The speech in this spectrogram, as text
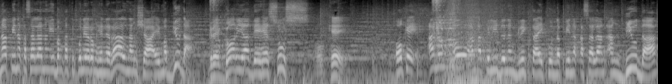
na pinakasalan ng ibang katipunerong general nang siya ay mabiyuda? Gregoria de Jesus. Okay. Okay, anong O ang apelido ng Greek tycoon na pinakasalan ang biyuda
